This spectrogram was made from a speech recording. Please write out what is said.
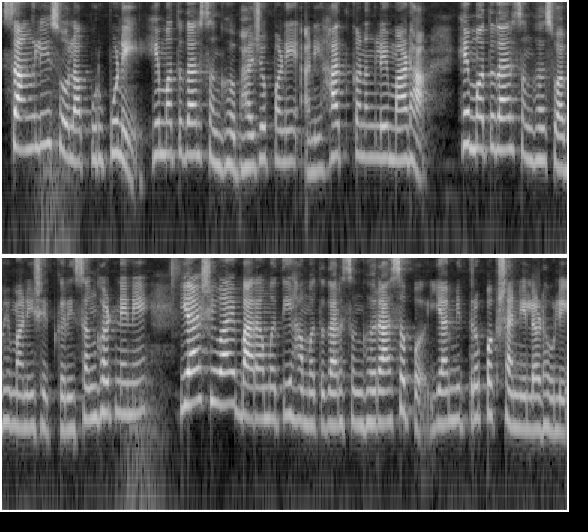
सांगली सोलापूर पुणे हे मतदारसंघ भाजपने आणि हातकणंगले माढा हे मतदारसंघ स्वाभिमानी शेतकरी संघटनेने. याशिवाय बारामती हा मतदारसंघ रासप या मित्र पक्षांनी लढवले.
